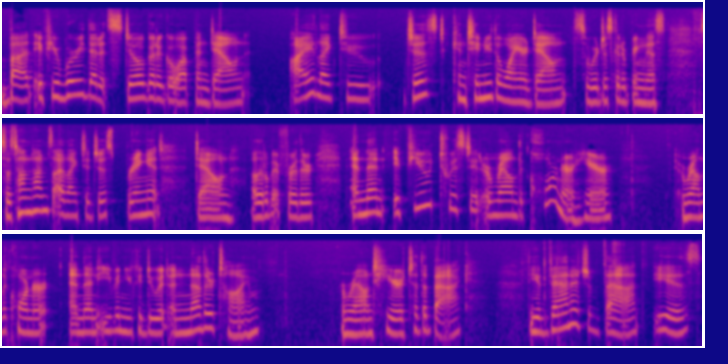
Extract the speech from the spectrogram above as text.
But if you're worried that it's still going to go up and down, I like to just continue the wire down. So we're just going to bring this. So sometimes I like to just bring it down a little bit further. And then if you twist it around the corner here, around the corner, and then even you could do it another time around here to the back. The advantage of that is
